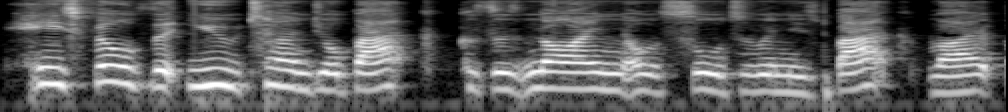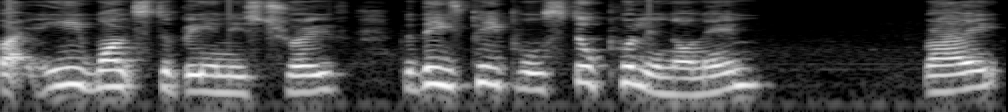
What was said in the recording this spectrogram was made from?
he's felt that you turned your back because there's nine of swords are in his back, right? But he wants to be in his truth. But these people are still pulling on him, right?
